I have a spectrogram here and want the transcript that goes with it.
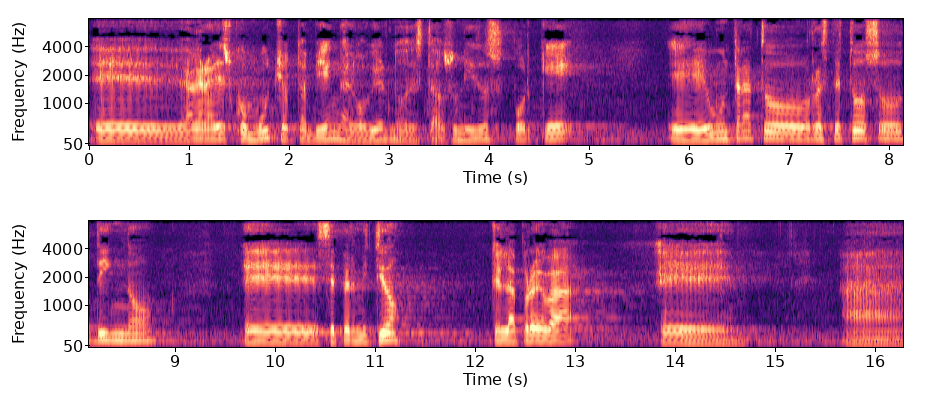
Eh, agradezco mucho también al gobierno de Estados Unidos porque eh, hubo un trato respetuoso, digno, eh, se permitió que la prueba a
